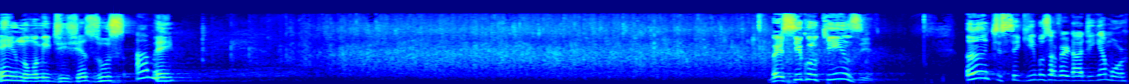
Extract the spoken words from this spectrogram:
em nome de Jesus. Amém. Versículo 15. Antes seguimos a verdade em amor.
